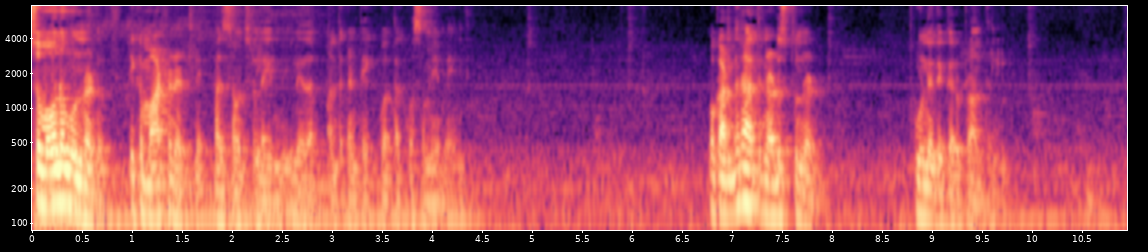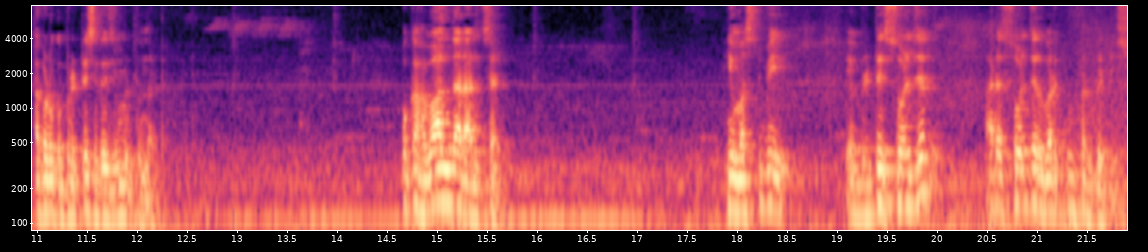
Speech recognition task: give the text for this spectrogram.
సో మౌనంగా ఉన్నాడు. ఇక మాట్లాడట్లే పది సంవత్సరాలు అయింది లేదా అంతకంటే ఎక్కువ తక్కువ సమయం అయింది. ఒక అర్ధరాత్రి నడుస్తున్నాడు పూణే దగ్గర ప్రాంతంలో. అక్కడ ఒక బ్రిటిష్ రెజిమెంట్ ఉందట. ఒక హవాల్దార్ అరిచాడు. He must be a British soldier or a soldier working for British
